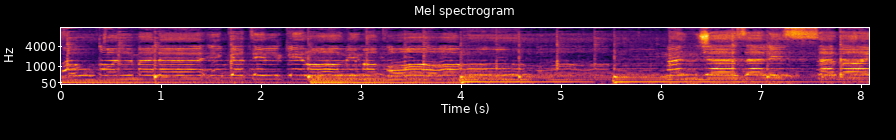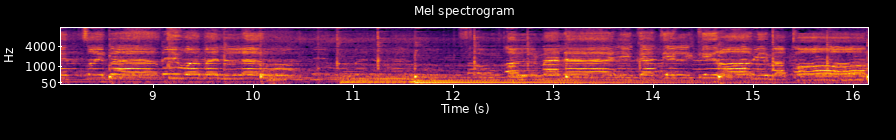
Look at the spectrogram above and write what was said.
فوق الملائكة الكرام مقام. من جاز للسبع الطباق ومن له فوق الملائكة الكرام مقام.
